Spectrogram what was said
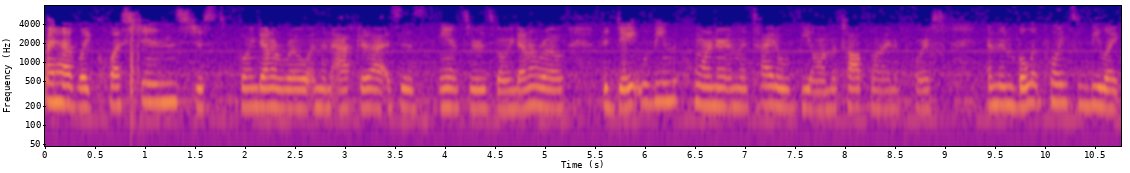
I have like questions just going down a row and then after that it says answers going down a row. The date would be in the corner and the title would be on the top line of course. And then bullet points would be like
